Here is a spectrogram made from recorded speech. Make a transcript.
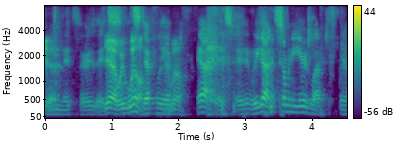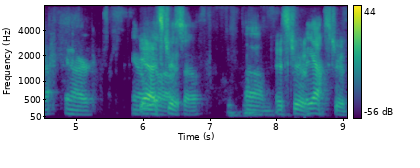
I Yeah. mean, it's, it's, Yeah, we it's will. Definitely, We a- will. yeah, it's, it- we got so many years left in, our- in our, in our Yeah, it's true. So, um, It's true. Yeah. it's true.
